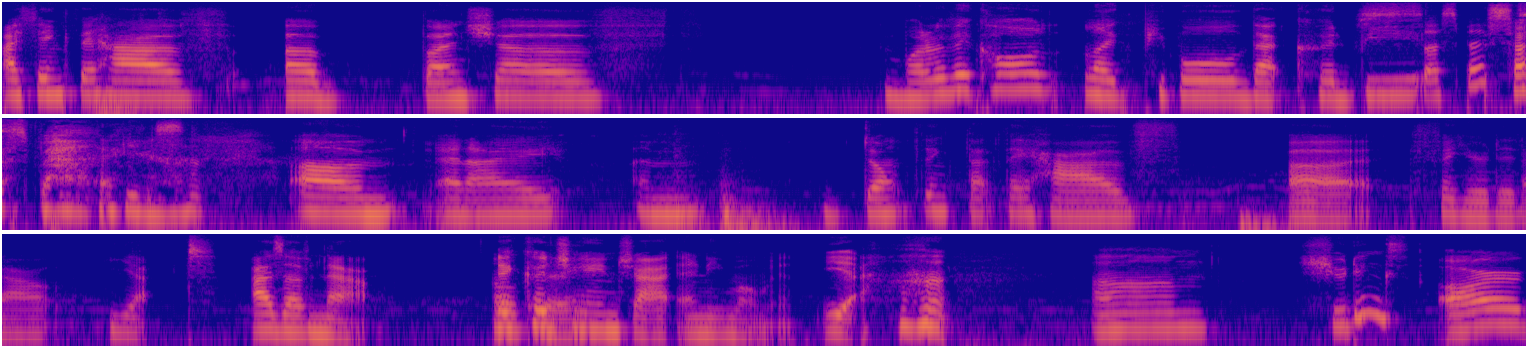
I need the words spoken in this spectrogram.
I think they have a bunch of what are they called? Like people that could be Suspects? Suspects. Yeah. Um, and I um, don't think that they have uh, figured it out yet, as of now. It could change at any moment. Yeah. um, shootings are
